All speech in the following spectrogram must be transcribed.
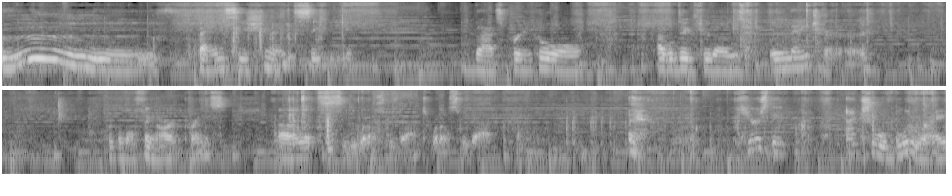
Ooh, fancy schmancy. That's pretty cool. I will dig through those later. Like a little thing art prints. Uh, let's see what else we got. What else we got? Here's the actual Blu-ray.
